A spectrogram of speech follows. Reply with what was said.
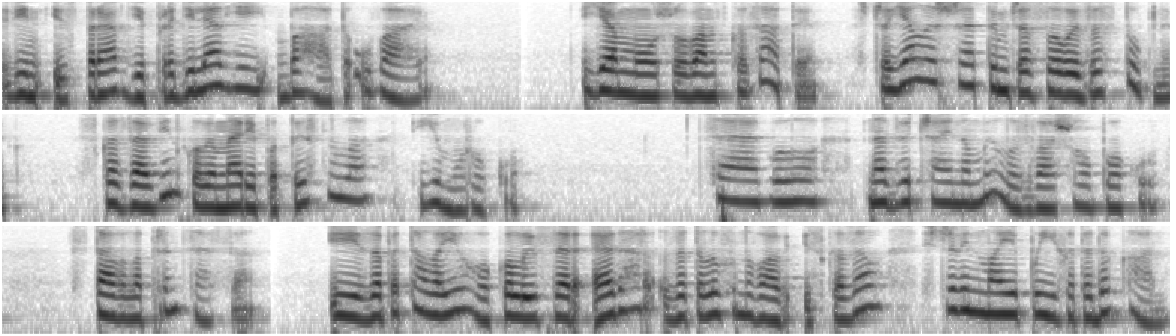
він і справді приділяв їй багато уваги. Я мушу вам сказати, що я лише тимчасовий заступник, сказав він, коли Мері потиснула йому руку. Це було надзвичайно мило з вашого боку, ставила принцеса, і запитала його, коли сер Едгар зателефонував і сказав, що він має поїхати до Кан.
